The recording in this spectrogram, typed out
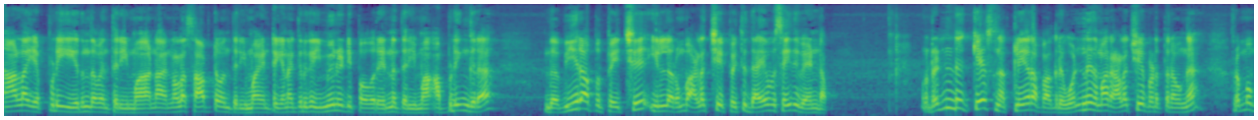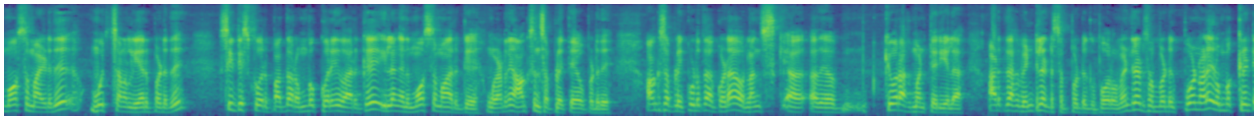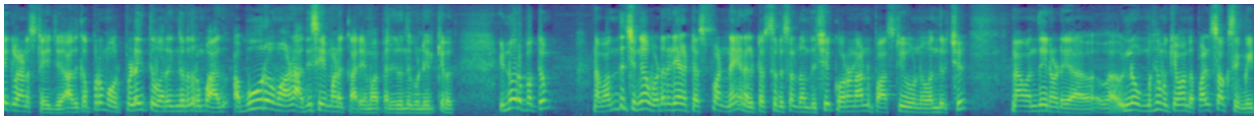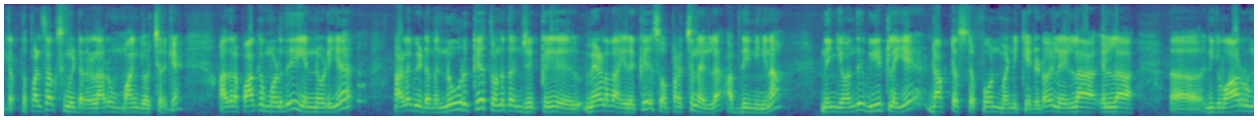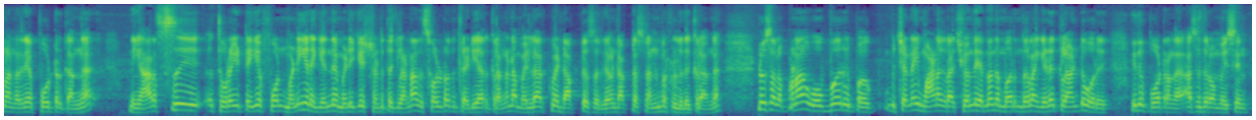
நான்லாம் எப்படி இருந்தவன் தெரியுமா? நான் நல்லா சாப்பிட்டவன் தெரியுமா? என்கிட்ட எனக்கு இருக்க இம்யூனிட்டி பவர் என்ன தெரியுமா? அப்படிங்கிற இந்த வீராப்பு பேச்சு இல்லை ரொம்ப அலட்சிய பேச்சு தயவு செய்து வேண்டாம். ரெண்டு கேஸ் நான் கிளியராக பார்க்குறேன். ஒன்று இந்த மாதிரி அலட்சியப்படுத்துறவங்க ரொம்ப மோசமாயிடுது. மூச்சு ஏற்படுது. சிடி ஸ்கோர் பார்த்தா ரொம்ப குறைவாக இருக்குது இல்லைங்க இது மோசமாக இருக்குது உங்கள் உடனே ஆக்சிஜன் சப்ளை தேவைப்படுது. ஆக்சிஜன் சப்ளை கொடுத்தா கூட ஒரு லங்ஸ் அது க்யூர் ஆகுமான்னு தெரியல. அடுத்ததாக வென்டிலேட்டர் சப்போர்ட்டுக்கு போகிறோம் வென்டிலேட்டர் சப்போர்ட்டுக்கு போனாலே ரொம்ப கிரிட்டிக்கலான ஸ்டேஜ் அதுக்கப்புறம் ஒரு பிழைத்து வருங்கிறது ரொம்ப அபூர்வமான அதிசயமான காரியமாக தான் இருந்து கொண்டிருக்கிறது. இன்னொரு பக்கம் நான் வந்துச்சுங்க உடனடியாக டெஸ்ட் பண்ணேன். எனக்கு டெஸ்ட் ரிசல்ட் வந்துச்சு. கொரோனான்னு பாசிட்டிவ் ஒன்று வந்துருச்சு. நான் வந்து என்னுடைய இன்னும் மிக முக்கியமாக அந்த பல்சாக்சி மீட்டர் இந்த பல்சாக்சி மீட்டர் எல்லாரும் வாங்கி வச்சுருக்கேன். அதில் பார்க்கும்பொழுது என்னுடைய அளவீடு அந்த நூறுக்கு தொண்ணூத்தஞ்சுக்கு மேலே தான் இருக்குது ஸோ பிரச்சனை இல்லை. அப்படின்னீங்கன்னா நீங்கள் வந்து வீட்டிலேயே டாக்டர்ஸ்ட்டை ஃபோன் பண்ணி கேட்டுடோ இல்லை எல்லா எல்லா நீங்கள் வார் ரூம்லாம் நிறையா போட்டிருக்காங்க. நீங்கள் அரசு துறையிட்டையே ஃபோன் பண்ணி எனக்கு எந்த மெடிக்கேஷன் எடுத்துக்கலாம்னா அதை சொல்கிறதுக்கு ரெடியாக இருக்கிறாங்க. நம்ம எல்லாருக்குமே டாக்டர்ஸ் இருக்காங்க டாக்டர்ஸ் நண்பர்கள் இருக்கிறாங்க. இன்னும் சொல்லப்போனால் ஒவ்வொரு இப்போ சென்னை மாநகராட்சி வந்து எந்தெந்த மருந்துலாம் எடுக்கலான்ட்டு ஒரு இது போடுறாங்க. Azithromycin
